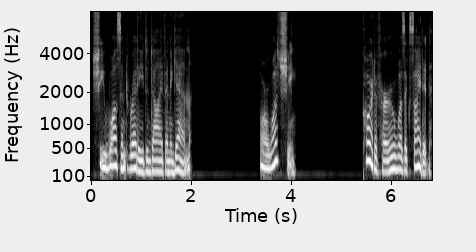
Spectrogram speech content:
She wasn't ready to dive in again. Or was she? Part of her was excited.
